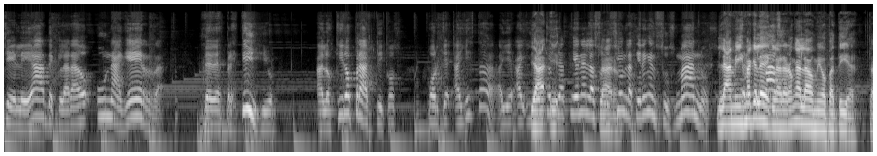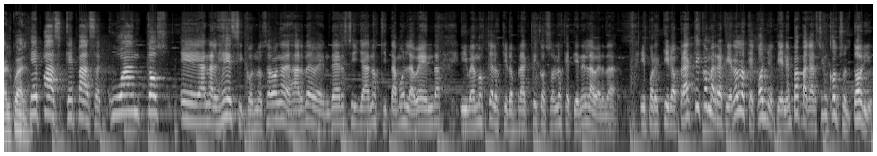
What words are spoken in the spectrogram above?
que le ha declarado una guerra de desprestigio a los quiroprácticos Porque ahí está, ahí, ahí- Ya, ellos y- ya tienen la claro. solución, la tienen en sus manos. La misma que ¿qué le pasa? declararon a la homeopatía, tal cual. ¿Qué pasa? ¿Qué pasa? ¿Cuántos eh, analgésicos no se van a dejar de vender si ya nos quitamos la venda y vemos que los quiroprácticos son los que tienen la verdad? Y por quiropráctico me refiero a los que coño tienen para pagarse un consultorio,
